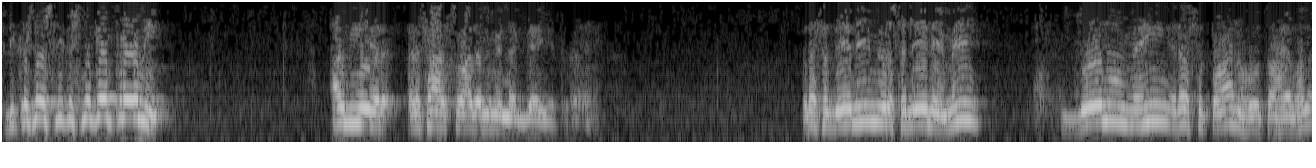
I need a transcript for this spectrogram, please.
श्री कृष्ण और श्री कृष्ण के प्रेमी। अब ये रसास्वादन में लग गए ये तो। रस देने में, रस लेने में दोनों में ही रसपान होता है भला।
